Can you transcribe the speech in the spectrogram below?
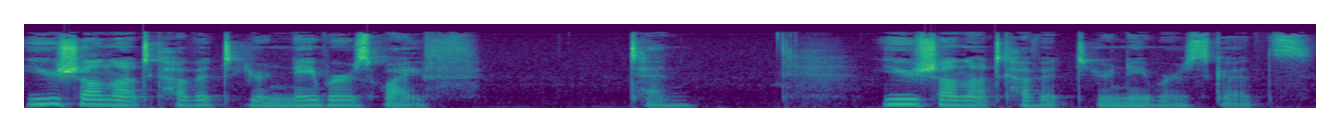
You shall not covet your neighbor's wife. 10. You shall not covet your neighbor's goods.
